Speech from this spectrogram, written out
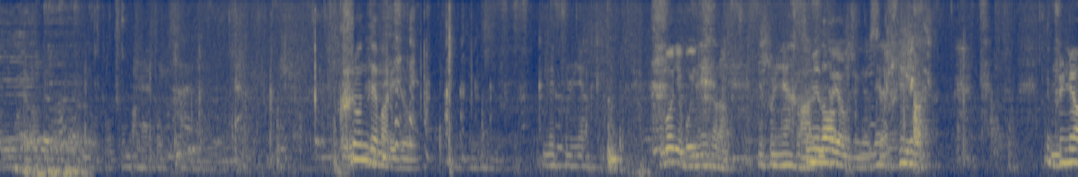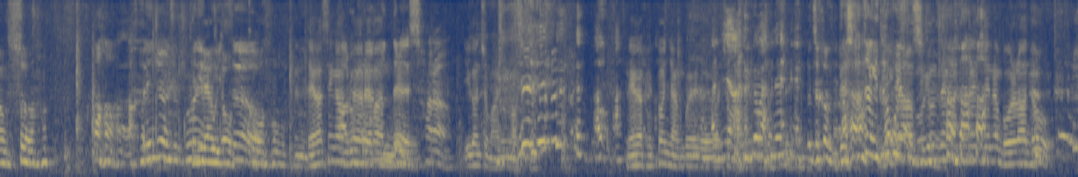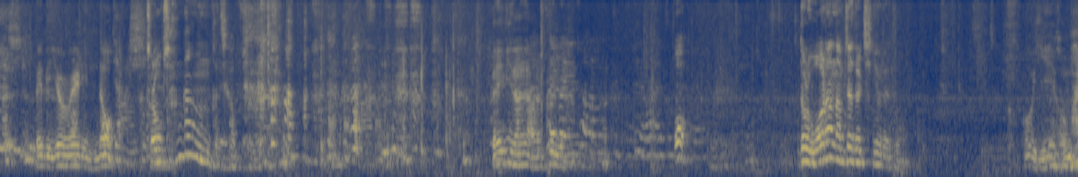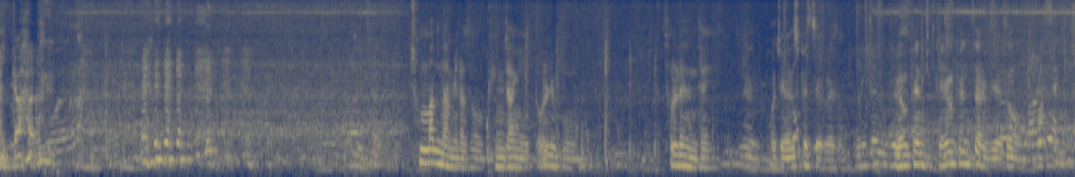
그런데 말이죠. 주머니 뭐 있는 사람? 아, 인터뷰 중이었어요? 분량 없어. 렌즈 형저 주머니에 뭐 있어요? 내가 생각을 해봤는데 사랑. 이건 좀 아닌 것 같아. 내가 100번 양보해도 좀 아닌 것 같아. 잠깐 내 심장이 타고 있어 지금. 무슨 생각하는지는 몰라도 Baby you already know. 저랑 혹시 한강 같이 가보실래요? Baby 나는 안 풀려. 어? 널 원한 남자들 친열해도. Oh yeah, oh my god. 첫 만남이라서 굉장히 떨리고 설레는데 어제 연습했어요 그래서 대면 팬 대면 팬사를 위해서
